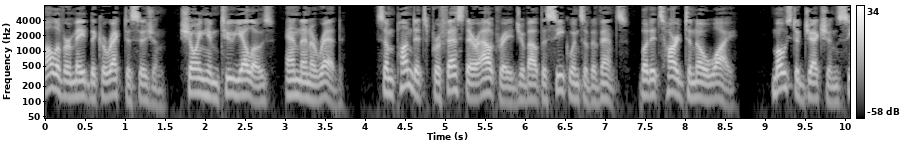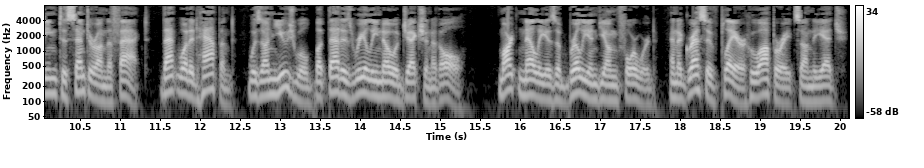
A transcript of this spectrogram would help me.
Oliver made the correct decision, showing him two yellows and then a red. Some pundits profess their outrage about the sequence of events, but it's hard to know why. Most objections seem to center on the fact that what had happened was unusual but that is really no objection at all. Martinelli is a brilliant young forward, an aggressive player who operates on the edge.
